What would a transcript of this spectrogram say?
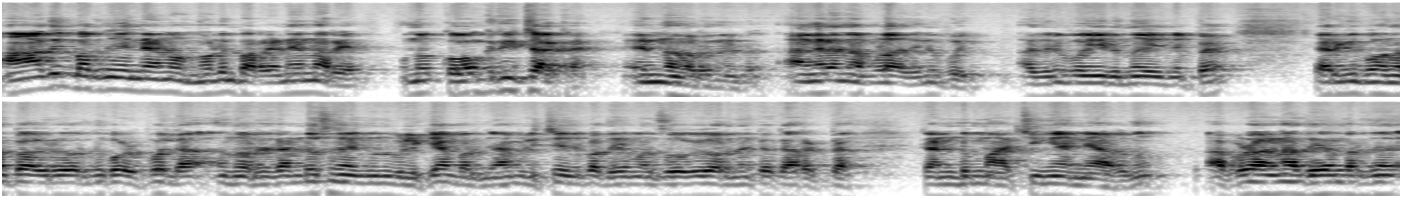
ആദ്യം പറഞ്ഞു തന്നെയാണ് ഒന്നുകൂടി പറയണേന്ന് അറിയാം ഒന്ന് കോൺക്രീറ്റ് ആക്കാൻ എന്ന് പറഞ്ഞിട്ട്. അങ്ങനെ നമ്മൾ അതിന് പോയി. അതിന് പോയി ഇരുന്ന് കഴിഞ്ഞപ്പോൾ ഇറങ്ങി പോന്നപ്പോൾ അവർ പറഞ്ഞു കുഴപ്പമില്ല എന്ന് പറഞ്ഞു. രണ്ട് ദിവസം കഴിഞ്ഞൊന്ന് വിളിക്കാൻ പറഞ്ഞു. ഞാൻ വിളിച്ചു കഴിഞ്ഞപ്പോൾ അദ്ദേഹം സോബി പറഞ്ഞൊക്കെ കറക്റ്റാണ് രണ്ടും മാച്ചിങ് തന്നെയായിരുന്നു. അപ്പോഴാണ് അദ്ദേഹം പറഞ്ഞത്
